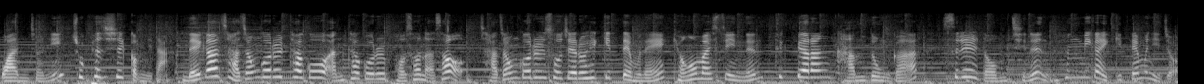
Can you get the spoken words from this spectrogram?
완전히 좁혀지실 겁니다. 내가 자전거를 타고 안 타고를 벗어나서 자전거를 소재로 했기 때문에 경험할 수 있는 특별한 감동과 스릴 넘치는 흥미가 있기 때문이죠.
